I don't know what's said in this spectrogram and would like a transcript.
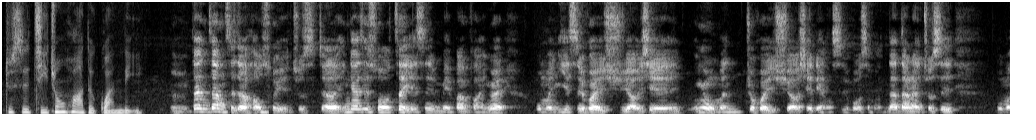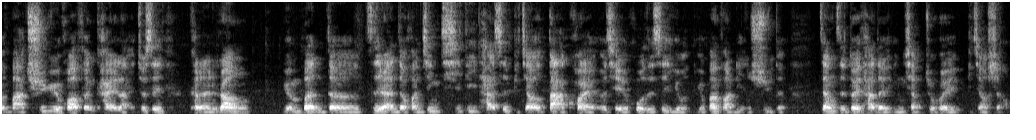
就是集中化的管理。嗯，但这样子的好处，也就是呃，应该是说这也是没办法，因为我们也是会需要一些，因为我们就会需要一些粮食或什么。那当然就是我们把区域划分开来，就是可能让。原本的自然的环境栖地，它是比较大块，而且或者是有有办法连续的，这样子对它的影响就会比较小。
